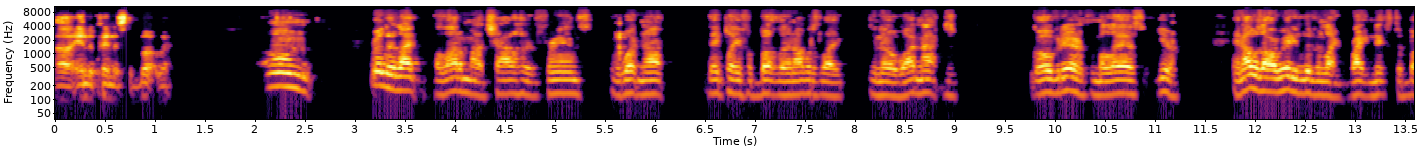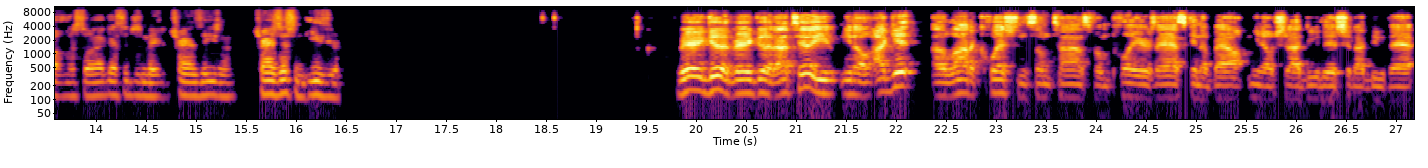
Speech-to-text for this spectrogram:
uh, Independence to Butler? Um, really, like a lot of my childhood friends and whatnot, they played for Butler, and I was like, you know, why not just go over there for my last year? And I was already living like right next to Butler, so I guess it just made the transition transition easier. Very good, very good. I tell you, you know, I get a lot of questions sometimes from players asking about, you know, should I do this, should I do that?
